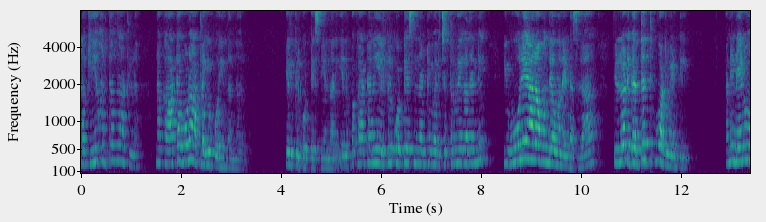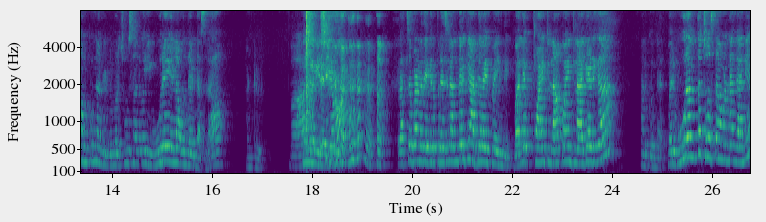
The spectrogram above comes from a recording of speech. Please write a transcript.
నాకేం అర్థం కావట్లా. నా కాట కూడా అట్లాగే పోయిందన్నారు. ఎలుకలు కొట్టేసినాయి అన్నారు. ఇనప కాటాని ఎలుకలు కొట్టేసిందంటే మరి చిత్రమే కదండి. ఈ ఊరే అలా ఉందేమోనండి అసలు? పిల్లోడి గద్దెత్తుకుపోవటం ఏంటి? అని నేను అనుకున్నానండి. మరి చూశానుగా ఈ ఊరే ఎలా ఉందండి అసలు? అంటాడు. రచ్చబండ దగ్గర ప్రజలందరికీ అర్థమైపోయింది. భలే పాయింట్ నా పాయింట్ లాగాడుగా అనుకున్నారు మరి ఊరంతా చూస్తూ ఉండంగానే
